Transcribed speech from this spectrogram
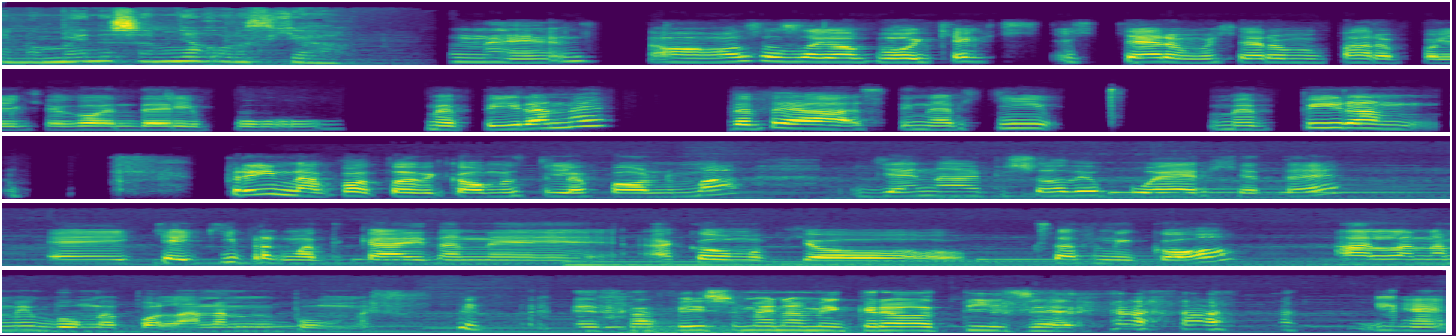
Ενωμένοι σε μια γροθιά. Ναι, όσο σας αγαπώ και χαίρομαι, χαίρομαι πάρα πολύ και εγώ εν τέλει που με πήρανε. Βέβαια, στην αρχή με πήραν πριν από το δικό μας τηλεφώνημα για ένα επεισόδιο που έρχεται ε, και εκεί πραγματικά ήταν ακόμα πιο ξαφνικό. Αλλά να μην πούμε πολλά, να μην πούμε. Ε, θα αφήσουμε ένα μικρό teaser. ναι.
